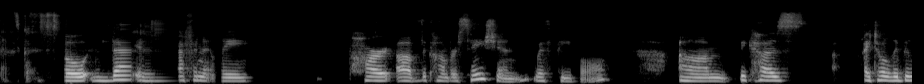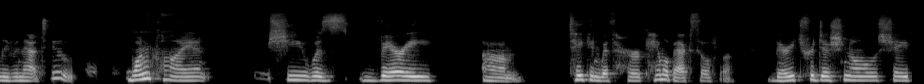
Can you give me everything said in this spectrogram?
that's good. So that is definitely part of the conversation with people um, because I totally believe in that too. One client, she was very um, taken with her camelback sofa, very traditional shape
